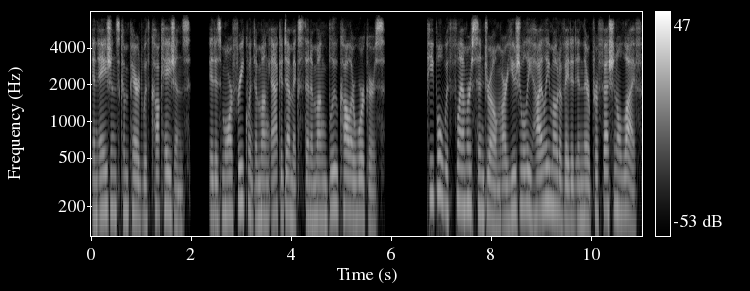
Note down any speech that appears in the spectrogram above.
in Asians compared with Caucasians, it is more frequent among academics than among blue-collar workers. People with Flammer syndrome are usually highly motivated in their professional life,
